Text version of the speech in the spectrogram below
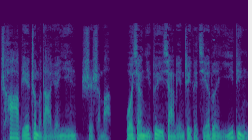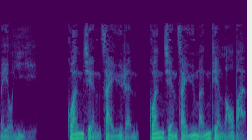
差别这么大，原因是什么？我想你对下面这个结论一定没有异议。关键在于人，关键在于门店老板，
